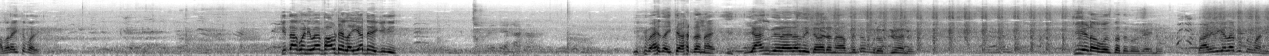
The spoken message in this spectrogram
আবার আইতে পারে। কিতা কইনি ভাই ফাউটে লাইয়া নেই কিনি। ভাই যাইতে পারতা নাই। ইয়াং জেরাইরা যাইতে পারতা না আপনি তো মুরব্বী মানুষ। কি এটা অবস্থা তো গাইনো। বাড়ির গেলা তো তো পানি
